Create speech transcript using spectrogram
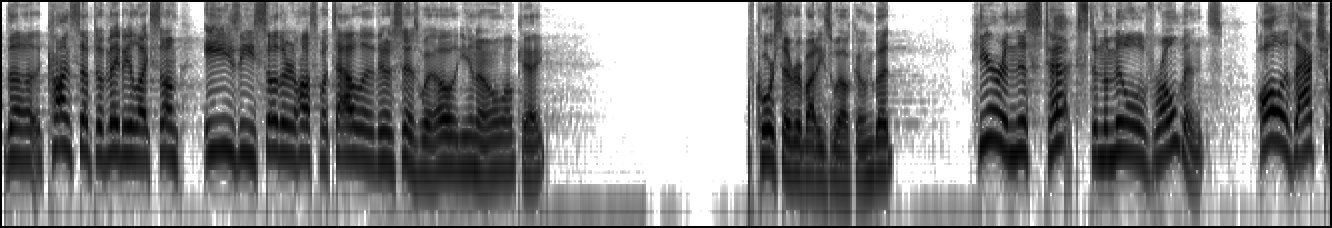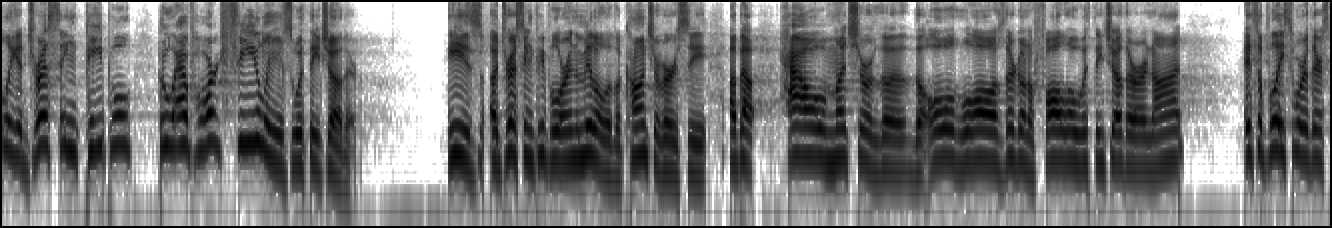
the concept of maybe like some easy southern hospitality that says, well, you know, okay. Of course, everybody's welcome, but here in this text, in the middle of Romans, Paul is actually addressing people who have hard feelings with each other. He's addressing people who are in the middle of a controversy about how much of the, the old laws they're going to follow with each other or not. It's a place where there's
